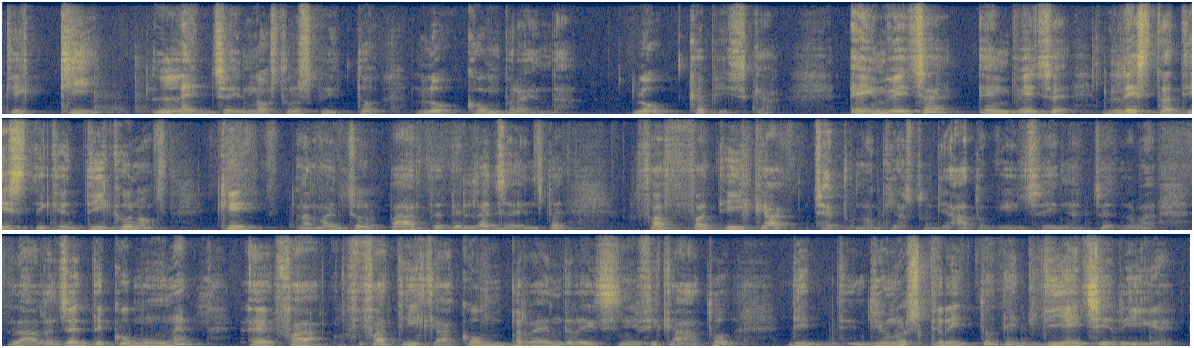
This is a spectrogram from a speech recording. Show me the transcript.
che chi legge il nostro scritto lo comprenda, lo capisca. E invece, e invece le statistiche dicono che la maggior parte della gente fa fatica, certo non chi ha studiato, chi insegna, eccetera, ma la, la gente comune eh, fa fatica a comprendere il significato di, di uno scritto di dieci righe.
